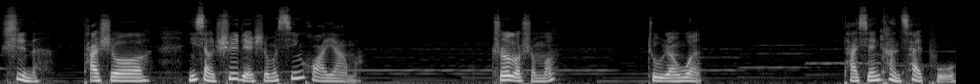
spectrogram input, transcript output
是呢，他说你想吃点什么新花样吗？吃了什么？主人问。他先看菜谱。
